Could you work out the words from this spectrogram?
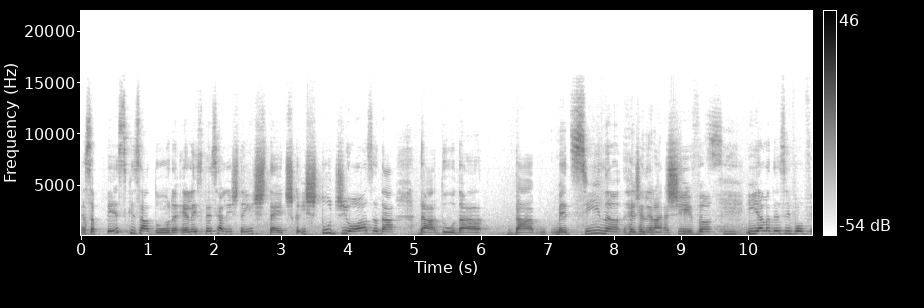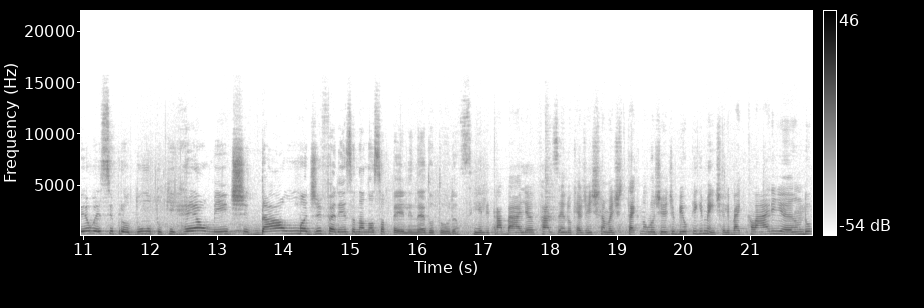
essa pesquisadora, ela é especialista em estética, estudiosa da, da, do, da da medicina regenerativa, regenerativa e ela desenvolveu esse produto que realmente dá uma diferença na nossa pele, né, doutora? Sim, ele trabalha fazendo o que a gente chama de tecnologia de biopigmento. Ele vai clareando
